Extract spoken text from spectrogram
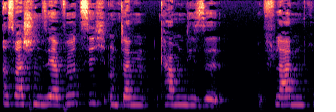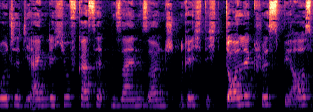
Es war schon sehr würzig und dann kamen diese Fladenbrote, die eigentlich Jufkas hätten sein sollen, richtig dolle crispy aus,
